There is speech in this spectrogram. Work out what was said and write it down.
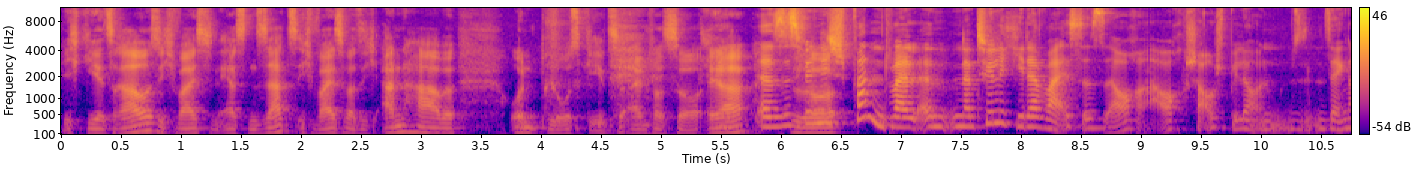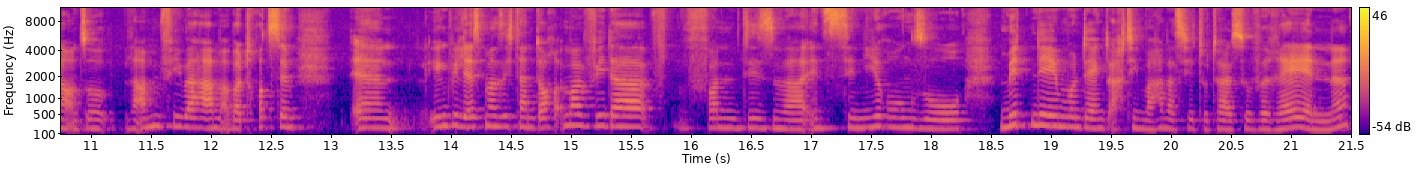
ich gehe jetzt raus, ich weiß den ersten Satz, ich weiß, was ich anhabe und los geht's einfach so. Ja, Das ist, so. finde ich, spannend, weil ähm, natürlich jeder weiß, dass auch, auch Schauspieler und Sänger und so Lampenfieber haben, aber trotzdem äh, irgendwie lässt man sich dann doch immer wieder von dieser Inszenierung so mitnehmen und denkt, ach, die machen das hier total souverän. Ne?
